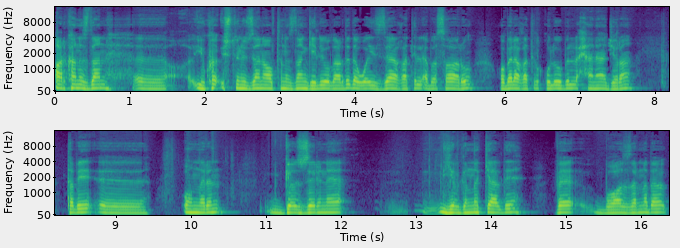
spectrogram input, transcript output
arkanızdan, e, yuka üstünüzden, altınızdan geliyorlardı da izzâgatil ebsaru ve belagatil kulubul hanacira. Tabi e, onların gözlerine yılgınlık geldi ve boğazlarına da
